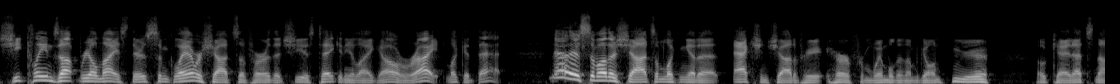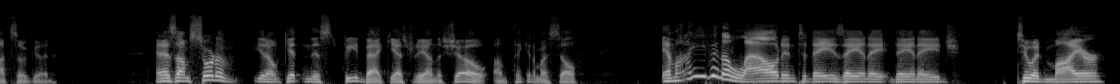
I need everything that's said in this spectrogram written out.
she cleans up real nice. There's some glamour shots of her that she has taken. You're like, all right, look at that. Now there's some other shots. I'm looking at an action shot of her, her from Wimbledon. I'm going, yeah, okay, that's not so good. And as I'm sort of, you know, getting this feedback yesterday on the show, I'm thinking to myself, am I even allowed in today's day and, day and age to admire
